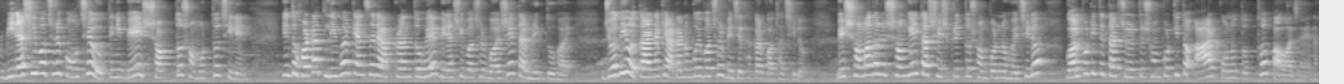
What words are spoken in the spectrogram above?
বিরাশি বছরে পৌঁছেও তিনি বেশ শক্ত সমর্থ ছিলেন। কিন্তু হঠাৎ লিভার ক্যান্সারে আক্রান্ত হয়ে বিরাশি বছর বয়সে তার মৃত্যু হয়। যদিও তার নাকি আটানব্বই বছর বেঁচে থাকার কথা ছিল। বেশ সমাদরের সঙ্গেই তার শেষকৃত্য সম্পন্ন হয়েছিল। গল্পটিতে তার চরিত্র সম্পর্কিত আর কোনো তথ্য পাওয়া যায় না।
